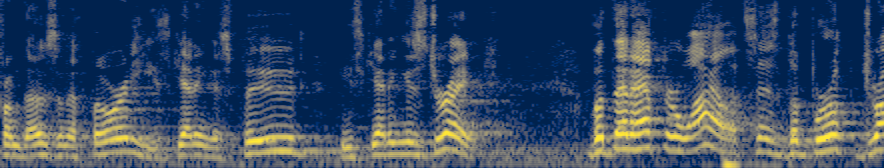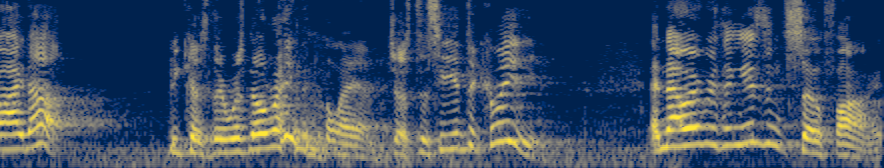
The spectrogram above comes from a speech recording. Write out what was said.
from those in authority, he's getting his food, he's getting his drink. But then after a while, it says the brook dried up because there was no rain in the land, just as he had decreed. And now everything isn't so fine.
